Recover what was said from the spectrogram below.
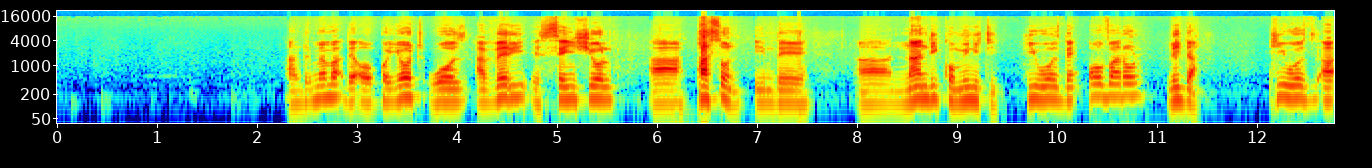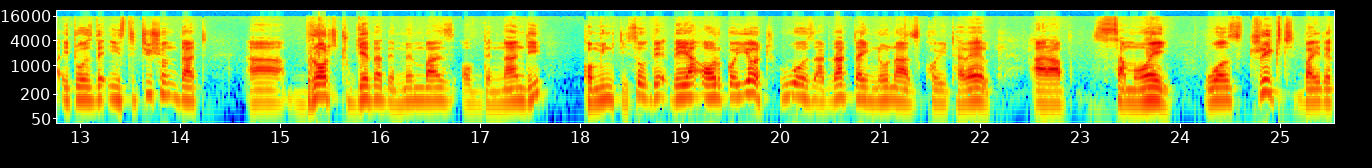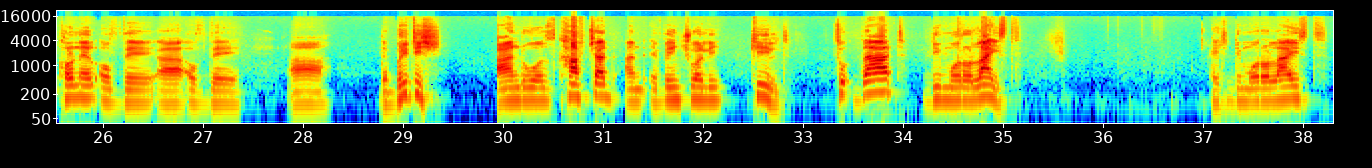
And remember, the Orkoyot was a very essential uh, person in the uh, Nandi community. He was the overall leader. He was. Uh, it was the institution that uh, brought together the members of the Nandi community. So they, they are Orkoyot, who was at that time known as Koitalel Arap Samoei, was tricked by the colonel of the uh, of the uh, the British and was captured and eventually killed. So that demoralized. It demoralized.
